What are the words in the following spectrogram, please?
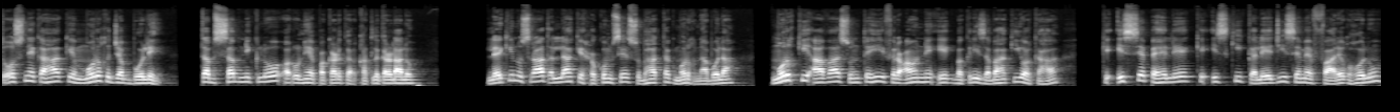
تو اس نے کہا کہ مرغ جب بولے تب سب نکلو اور انہیں پکڑ کر قتل کر ڈالو۔ لیکن اس رات اللہ کے حکم سے صبح تک مرغ نہ بولا۔ مرغ کی آواز سنتے ہی فرعون نے ایک بکری ذبح کی اور کہا کہ اس سے پہلے کہ اس کی کلیجی سے میں فارغ ہو لوں،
